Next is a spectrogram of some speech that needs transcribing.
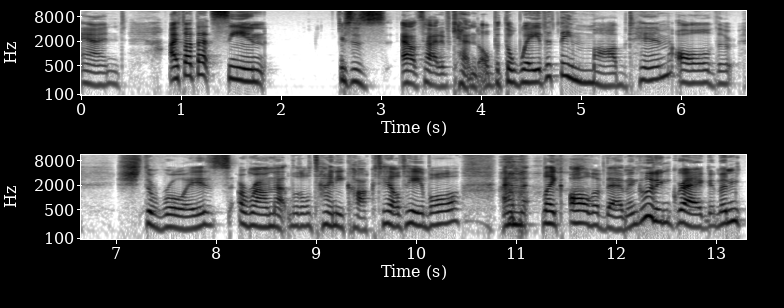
and I thought that scene this is outside of Kendall, but the way that they mobbed him, all the the Roys around that little tiny cocktail table, and like all of them, including Greg, and then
